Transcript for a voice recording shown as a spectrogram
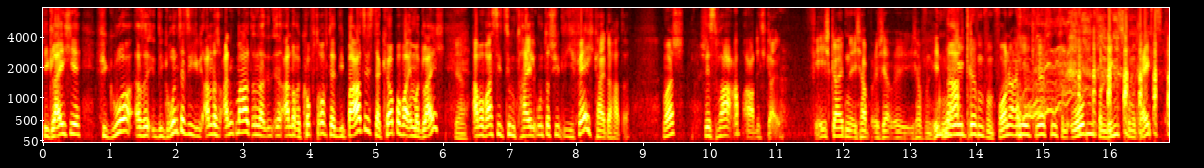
die gleiche Figur, also die grundsätzlich anders angemalt und ein anderer Kopf drauf. Der, die Basis, der Körper war immer gleich, Ja. aber was sie zum Teil unterschiedliche Fähigkeiten hatte, weißt du, das war abartig geil. Fähigkeiten, ich habe ich hab, ich hab von hinten Na? angegriffen, von vorne angegriffen, von oben, von links, von rechts.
